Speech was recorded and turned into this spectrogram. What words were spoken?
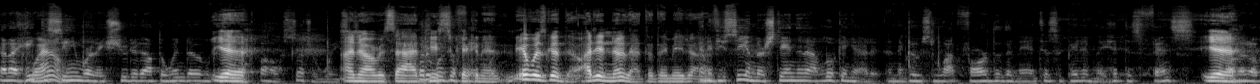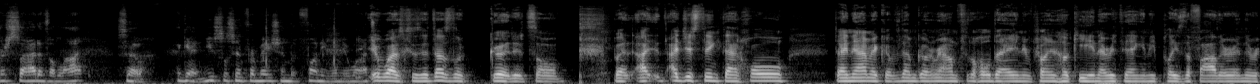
And I hate Wow. the scene where they shoot it out the window. Yeah. Oh, such a waste. I know I was sad. But it He's was kicking it. It was good though. I didn't know that that they made it. Uh, and if you see them, they're standing out looking at it, and it goes a lot farther than they anticipated, and they hit this fence Yeah. on that other side of the lot. So again, useless information, but funny when you watch It it. was because it does look good. It's all, but I I just think that whole dynamic of them going around for the whole day and you're playing hooky and everything, and he plays the father and they're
